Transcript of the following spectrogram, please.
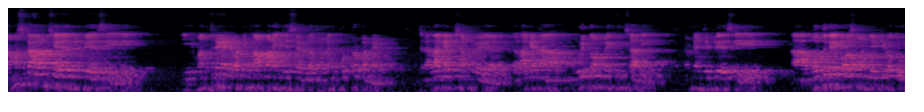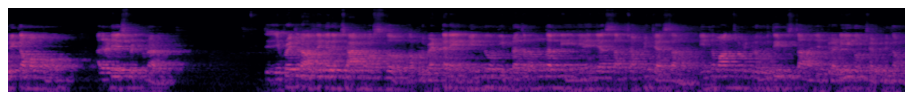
నమస్కారం చేయలేదని చెప్పేసి ఈ మంత్రి అయినటువంటి హామాన్ ఏం చేశాడు? అతని మీద కుట్ర పన్నాడు అతను ఎలాగైనా చంపివేయాలి ఎలాగైనా ఉరికమ్మ ఎక్కించాలి ఏమంటే అని చెప్పేసి ఆ మొద్దుకాయ కోసం అని చెప్పి ఒక ఉరికమ్మము అది రెడీ చేసి పెట్టుకున్నాడు. ఎప్పుడైతే రాజు దగ్గర నుంచి ఆజ్ఞ వస్తుందో అప్పుడు వెంటనే నిన్ను నీ ప్రజలందరినీ నేనేం చేస్తాను చంపించేస్తాను. నిన్ను మాత్రం ఇక్కడ ఉరి తీపిస్తాను అని చెప్పి రెడీగా వచ్చాడు ఉరికమ్మ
